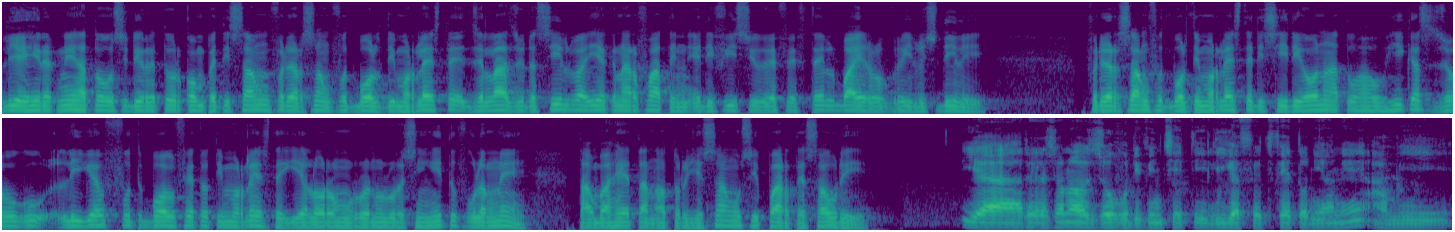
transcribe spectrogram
Lia hirakni hatou si diretor competição Federação Futebol Timor-Leste, Gelazio da Silva ia kenar fatin edifício FFTL bairro Grilus Dili. Federação Futebol Timor-Leste decide ona atu hau hikas jogo Liga Futebol Feto Timor-Leste ia lorong ruanulu resing itu fulang ne, tambah hetan autorização si parte Saudi. Relação ao jogo de 27 Liga Feto Feto ne, ami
